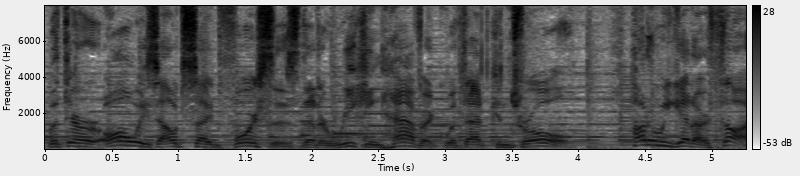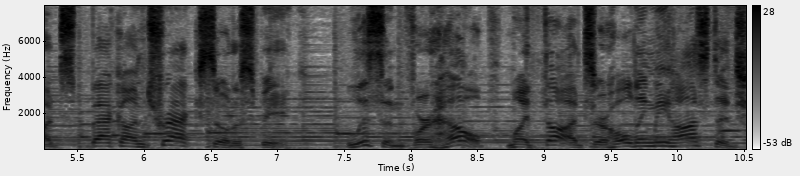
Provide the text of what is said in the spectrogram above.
but there are always outside forces that are wreaking havoc with that control. How do we get our thoughts back on track, so to speak? Listen for help. My thoughts are holding me hostage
